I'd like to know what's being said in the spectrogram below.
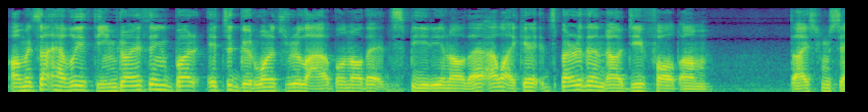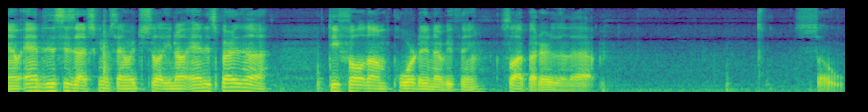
Um, it's not heavily themed or anything, but it's a good one. It's reliable and all that. It's speedy and all that. I like it. It's better than uh, default um, the ice cream sandwich. And this is ice cream sandwich to let you know. And it's better than the default um port and everything. It's a lot better than that. So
